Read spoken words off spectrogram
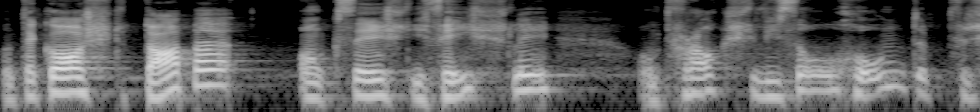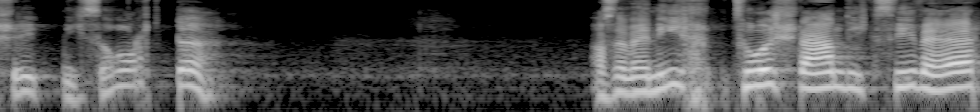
Und dann gehst du runter und siehst die Fischchen und fragst dich, wieso 100 verschiedene Sorten? Also wenn ich zuständig gewesen wäre,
